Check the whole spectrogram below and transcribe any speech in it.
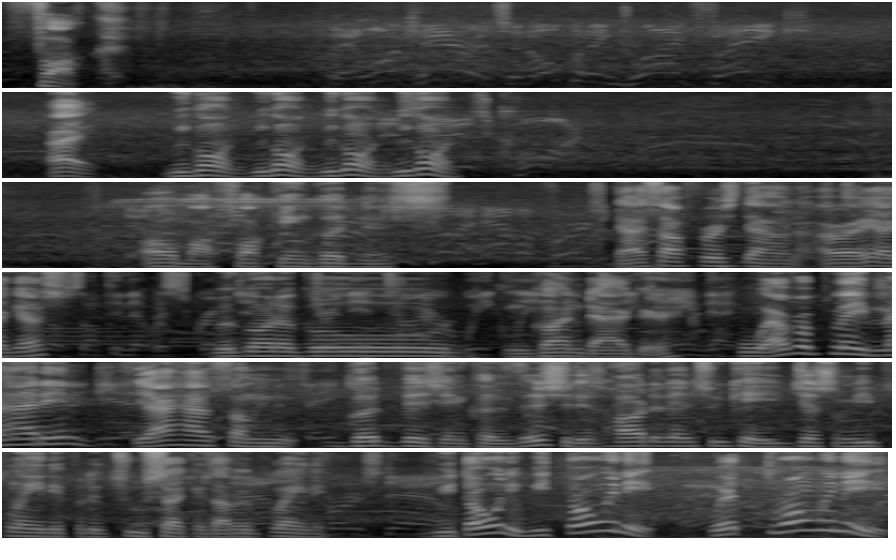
Fuck. All right, we going, we going, we going, we going. Oh my fucking goodness. That's our first down. All right, I guess. We're going to go gun dagger. Whoever played Madden, yeah, I have some good vision because this shit is harder than 2K just from me playing it for the two seconds I've been playing it. We throwing it. We throwing it. We're throwing it.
